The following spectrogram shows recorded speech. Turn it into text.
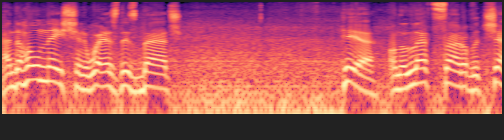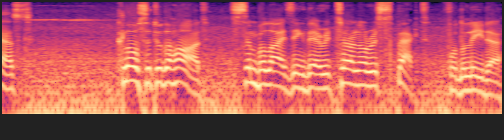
and the whole nation wears this badge here on the left side of the chest, closer to the heart, symbolizing their eternal respect for the leader.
